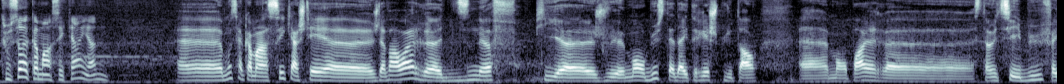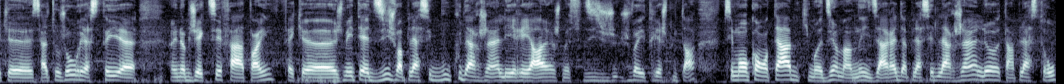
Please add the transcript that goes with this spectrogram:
tout ça a commencé quand, Yann? Euh, moi, ça a commencé quand j'étais. euh, je devais avoir euh, 19. Puis euh, je- mon but, c'était d'être riche plus tard. Euh, mon père, euh, c'était un de ses buts, fait que ça a toujours resté euh, un objectif à atteindre. Fait que je m'étais dit, je vais placer beaucoup d'argent, les REER. Je me suis dit, je, je vais être riche plus tard. C'est mon comptable qui m'a dit un moment donné, il dit, arrête de placer de l'argent, là, t'en places trop.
